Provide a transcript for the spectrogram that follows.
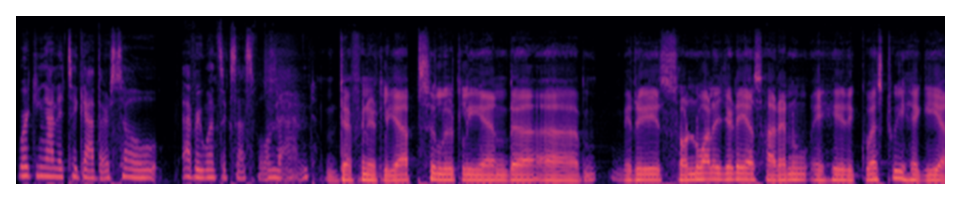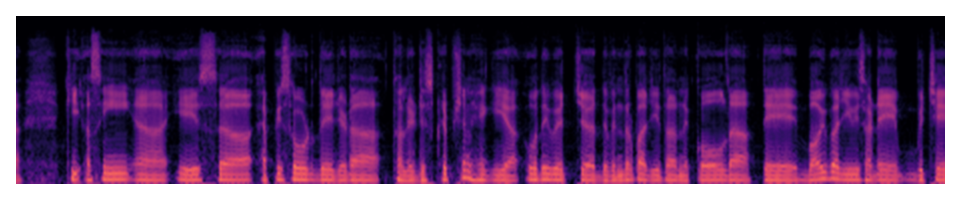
working on it together. So everyone's successful in the end. Definitely, absolutely. And uh, uh, ਮੇਰੇ ਸੁਣਨ ਵਾਲੇ ਜਿਹੜੇ ਆ ਸਾਰਿਆਂ ਨੂੰ ਇਹ ਰਿਕੁਐਸਟ ਵੀ ਹੈਗੀ ਆ ਕਿ ਅਸੀਂ ਇਸ ਐਪੀਸੋਡ ਦੇ ਜਿਹੜਾ ਥੱਲੇ ਡਿਸਕ੍ਰਿਪਸ਼ਨ ਹੈਗੀ ਆ ਉਹਦੇ ਵਿੱਚ ਦਵਿੰਦਰ ਭਾਜੀ ਦਾ ਨਿਕੋਲ ਦਾ ਤੇ ਬੌਬੀ ਭਾਜੀ ਵੀ ਸਾਡੇ ਵਿੱਚੇ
